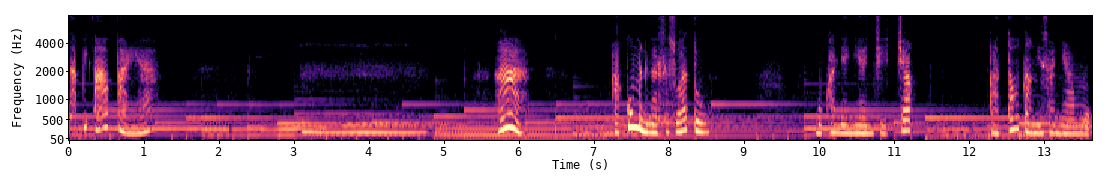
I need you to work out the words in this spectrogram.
tapi apa ya? Hmm. Ah, aku mendengar sesuatu. Bukan nyanyian cicak atau tangisan nyamuk.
